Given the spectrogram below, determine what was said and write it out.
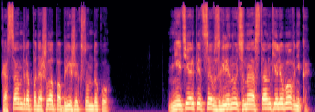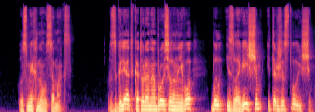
Кассандра подошла поближе к сундуку. «Не терпится взглянуть на останки любовника», — усмехнулся Макс. Взгляд, который она бросила на него, был и зловещим, и торжествующим.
